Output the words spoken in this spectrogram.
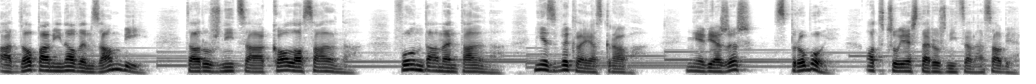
a dopaminowym zombie, to różnica kolosalna, fundamentalna, niezwykle jaskrawa. Nie wierzysz? Spróbuj, odczujesz tę różnicę na sobie.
